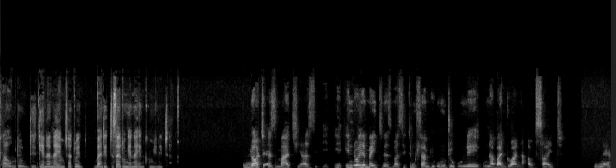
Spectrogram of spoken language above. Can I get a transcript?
xa umntu ndingena naye emtshatweni uba ndidicide ungena in community. Not as much i- into ye-maintenance masithi mhlawumbi umntu unabantwana outside ne?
